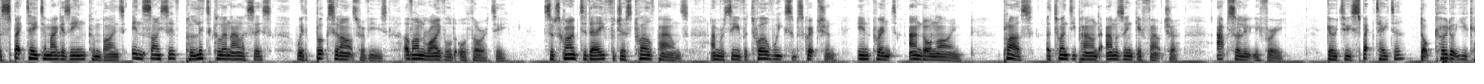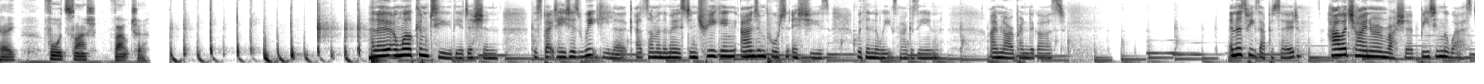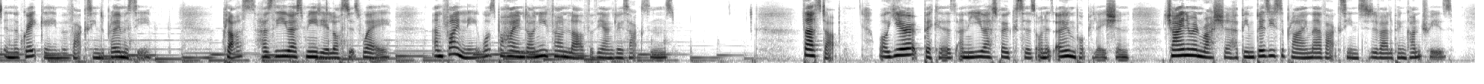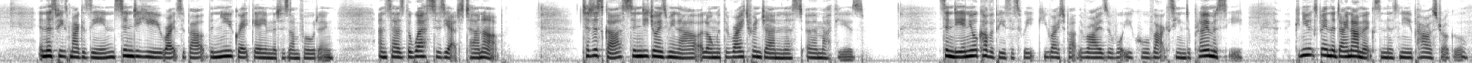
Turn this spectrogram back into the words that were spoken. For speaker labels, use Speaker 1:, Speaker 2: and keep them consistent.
Speaker 1: The Spectator magazine combines incisive political analysis with books and arts reviews of unrivaled authority. Subscribe today for just £12 and receive a 12 week subscription in print and online, plus a £20 Amazon gift voucher, absolutely free. Go to spectator.co.uk forward slash voucher.
Speaker 2: Hello and welcome to The Edition, The Spectator's weekly look at some of the most intriguing and important issues within the week's magazine. I'm Lara Prendergast. In this week's episode, how are China and Russia beating the West in the great game of vaccine diplomacy? Plus, has the US media lost its way? And finally, what's behind our newfound love of the Anglo Saxons? First up, while Europe bickers and the US focuses on its own population, China and Russia have been busy supplying their vaccines to developing countries. In this week's magazine, Cindy Yu writes about the new great game that is unfolding and says the West is yet to turn up. To discuss, Cindy joins me now along with the writer and journalist Owen Matthews. Cindy, in your cover piece this week, you write about the rise of what you call vaccine diplomacy. Can you explain the dynamics in this new power struggle?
